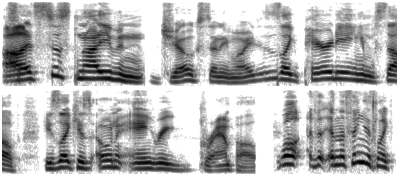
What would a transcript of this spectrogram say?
Oh, uh, it's just not even jokes anymore. He's just like parodying himself. He's like his own angry grandpa. Well, and the thing is, like,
